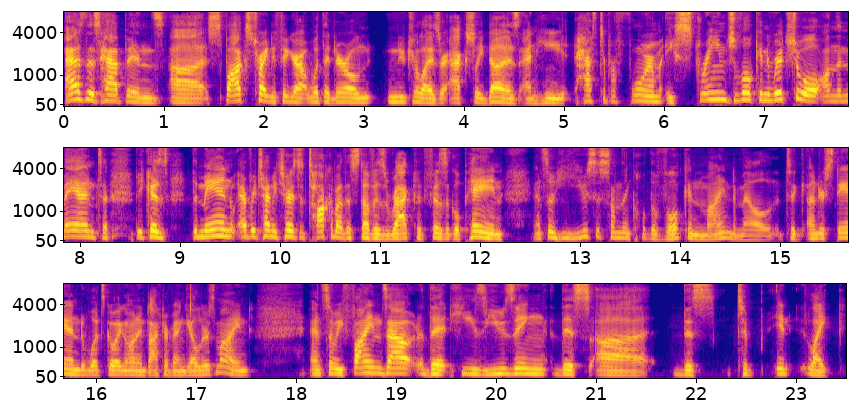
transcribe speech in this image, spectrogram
as this happens, uh, Spock's trying to figure out what the neural neutralizer actually does, and he has to perform a strange Vulcan ritual on the man to because the man every time he tries to talk about this stuff is racked with physical pain, and so he uses something called the Vulcan mind meld to understand what's going on in Doctor Van Gelder's mind, and so he finds out that he's using this uh this to it, like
